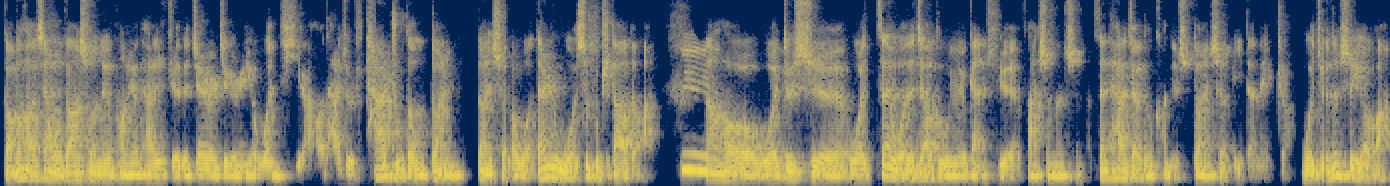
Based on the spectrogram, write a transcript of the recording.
搞不好像我刚刚说的那个朋友，他就觉得 Jerry 这个人有问题，然后他就是他主动断断舍了我，但是我是不知道的嘛。嗯，然后我就是我在我的角度有感觉发生了什么，在他的角度可能是断舍离的那种，我觉得是有啊。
